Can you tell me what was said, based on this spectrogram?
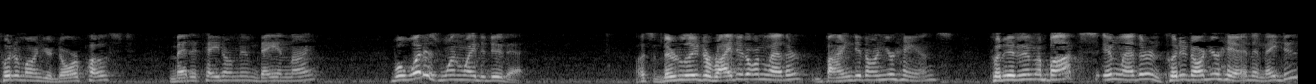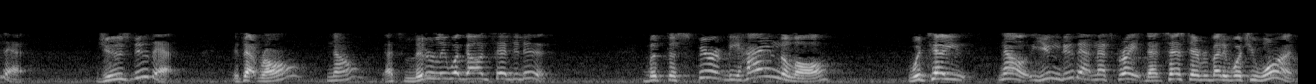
put them on your doorpost, meditate on them day and night. Well, what is one way to do that? Well, it's literally to write it on leather, bind it on your hands, put it in a box in leather, and put it on your head, and they do that. Jews do that. Is that wrong? No. That's literally what God said to do. But the spirit behind the law would tell you, no, you can do that, and that's great. That says to everybody what you want.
